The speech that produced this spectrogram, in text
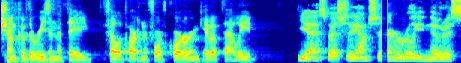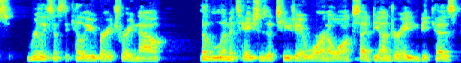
chunk of the reason that they fell apart in the fourth quarter and gave up that lead. Yeah, especially I'm starting to really notice, really since the Kelly Oubre trade now, the limitations of TJ Warren alongside DeAndre Ayton because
